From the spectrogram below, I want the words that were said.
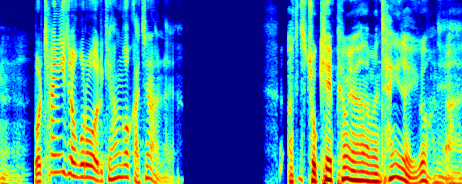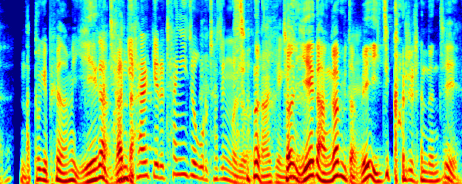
음. 뭘 창의적으로 이렇게 한 것 같지는 않아요. 아 근데 좋게 표현하면 창의적이고 네. 아, 나쁘게 표현하면 이해가 안 자기 간다. 살 길을 창의적으로 찾은 거죠. 전 얘기하면. 이해가 안 갑니다. 네. 왜이 짓거리를 했는지. 네.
